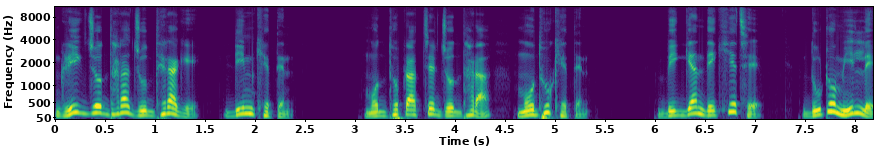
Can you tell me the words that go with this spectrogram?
গ্রিক যোদ্ধারা যুদ্ধের আগে ডিম খেতেন। মধ্যপ্রাচ্যের যোদ্ধারা মধু খেতেন। বিজ্ঞান দেখিয়েছে, দুটো মিললে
